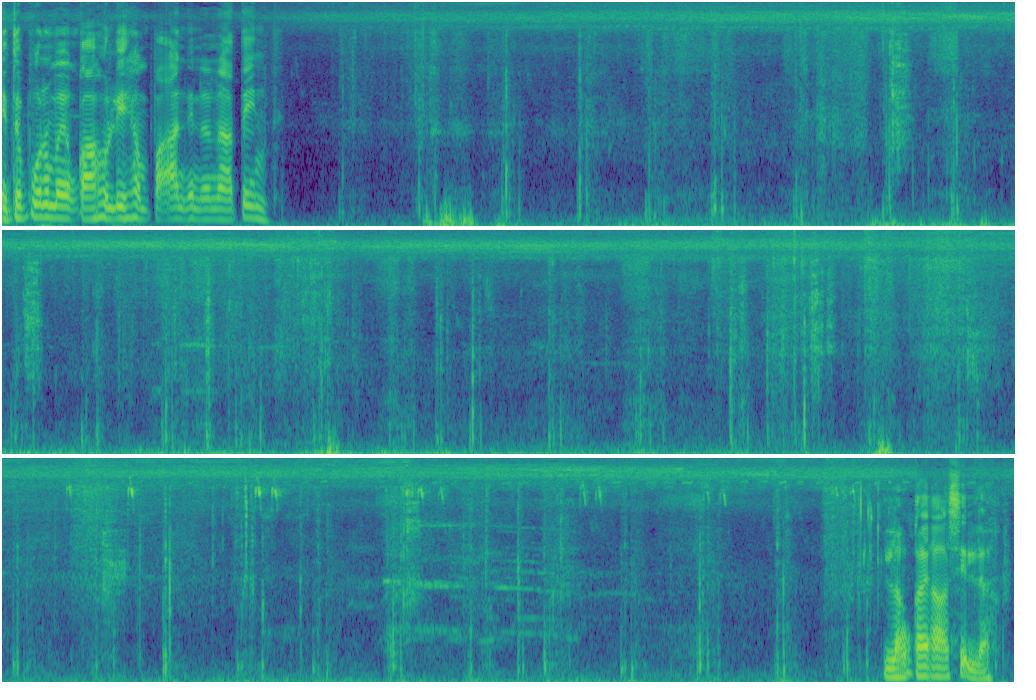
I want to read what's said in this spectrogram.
Ito po naman yung kahulihang paanin na natin. Ilang kaya sila?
